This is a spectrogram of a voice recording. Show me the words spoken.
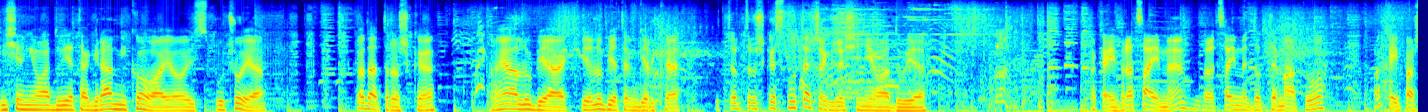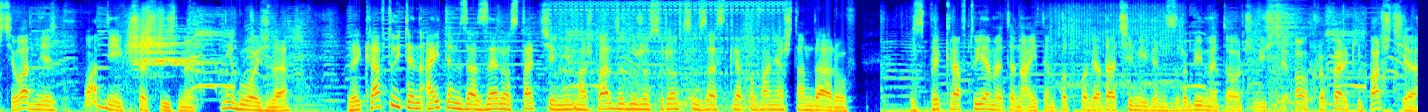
Mi się nie ładuje ta gra, Mikołaj, oj, współczuję. Szkoda troszkę. No ja lubię, ja lubię tę gierkę. I to troszkę smuteczek, że się nie ładuje. Okej, wracajmy, wracajmy do tematu. Okej, patrzcie, ładnie, ładnie ich przeszliśmy. Nie było źle. Wykraftuj ten item za zero, stać się, nie masz bardzo dużo surowców za skrapowania sztandarów. Wykraftujemy ten item, podpowiadacie mi, więc zrobimy to oczywiście. O, kropelki, patrzcie.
